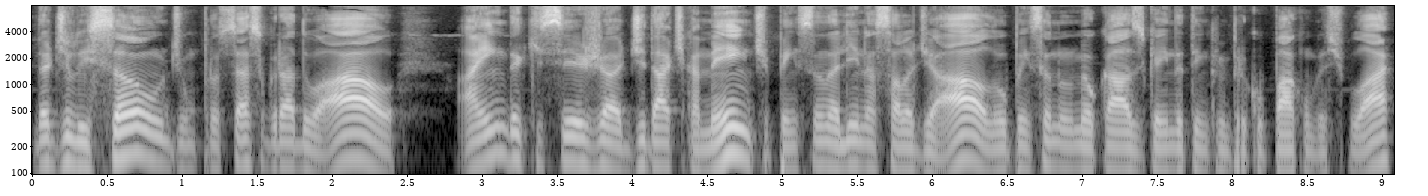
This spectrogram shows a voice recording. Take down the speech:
da diluição, de um processo gradual, ainda que seja didaticamente, pensando ali na sala de aula, ou pensando no meu caso, que ainda tenho que me preocupar com o vestibular,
